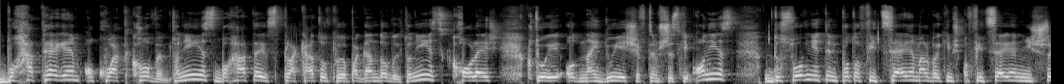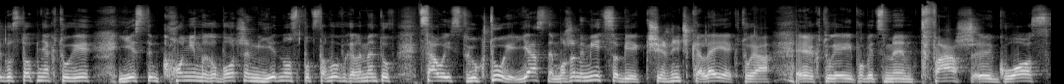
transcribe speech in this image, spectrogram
bohaterem okładkowym. To nie jest bohater z plakatów propagandowych. To nie jest koleś, który odnajduje się w tym wszystkim. On jest dosłownie tym podoficerem albo jakimś oficerem niższego stopnia, który jest tym koniem roboczym, jedną z podstawowych elementów całej struktury. Jasne, możemy mieć sobie księżniczkę Leję, która, e, której powiedzmy twarz, e, głos,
